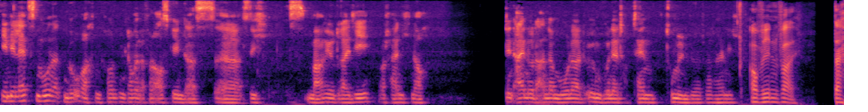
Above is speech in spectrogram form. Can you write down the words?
in den letzten Monaten beobachten konnten, kann man davon ausgehen, dass äh, sich das Mario 3D wahrscheinlich noch den einen oder anderen Monat irgendwo in der Top 10 tummeln wird, wahrscheinlich. Auf jeden Fall. Da,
